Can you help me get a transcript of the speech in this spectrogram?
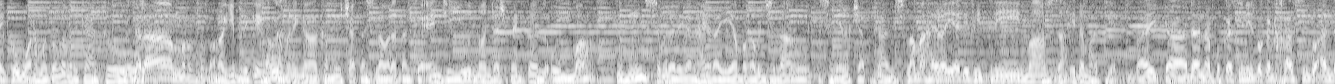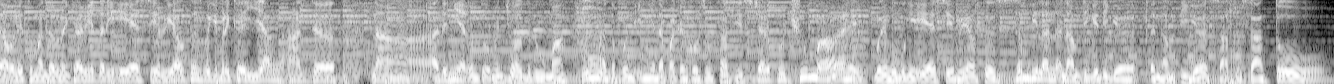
Assalamualaikum warahmatullahi wabarakatuh. Assalamualaikum warahmatullahi Bagi mereka yang sedang mendengar Kami ucapkan selamat datang ke NJU Non-Judgmental Ummah Mhm. Sebenarnya dengan Hari Raya yang bakal menjelang Saya ingin ucapkan Selamat Hari Raya Aidilfitri Maaf Zahir dan Batin Baik, uh, dan uh, podcast ini dibawakan khas untuk anda oleh teman-teman kami dari ASA Realtors bagi mereka yang ada nah ada niat untuk menjual di rumah hmm. ataupun ingin dapatkan konsultasi secara percuma Baik. boleh hubungi ASA Realtors 9633 6311.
